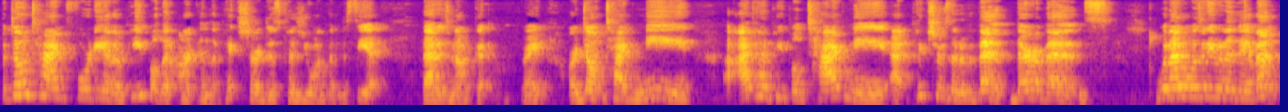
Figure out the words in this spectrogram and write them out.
But don't tag 40 other people that aren't in the picture just because you want them to see it. That is not good, right? Or don't tag me. I've had people tag me at pictures at event, their events, when I wasn't even at the event.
